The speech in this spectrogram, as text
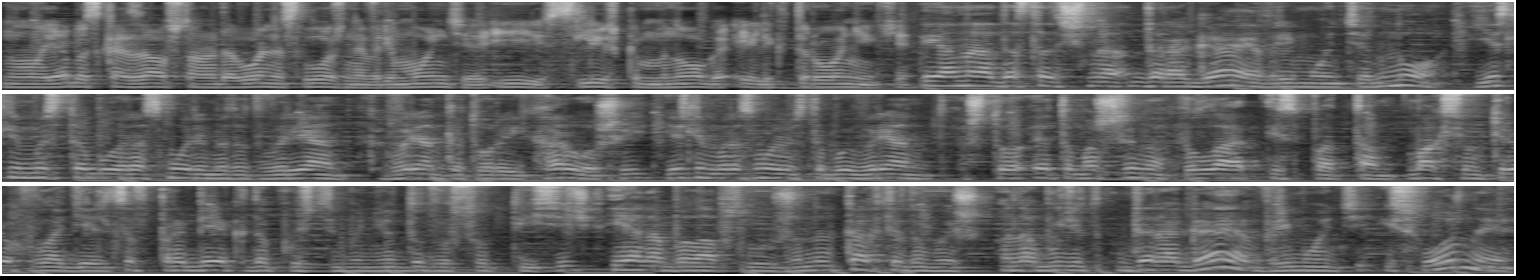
Ну, я бы сказал, что она довольно сложная в ремонте и слишком много электроники. И она достаточно дорогая в ремонте, но если мы с тобой рассмотрим этот вариант, как вариант, который хороший, если мы рассмотрим с тобой вариант, что эта машина была из-под там максимум трех владельцев, пробег, допустим, у нее до 200 тысяч, и она была обслужена, как ты думаешь, она будет дорогая в ремонте и сложная?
